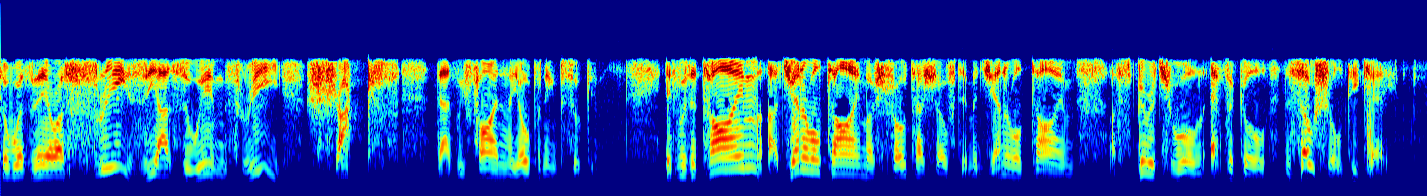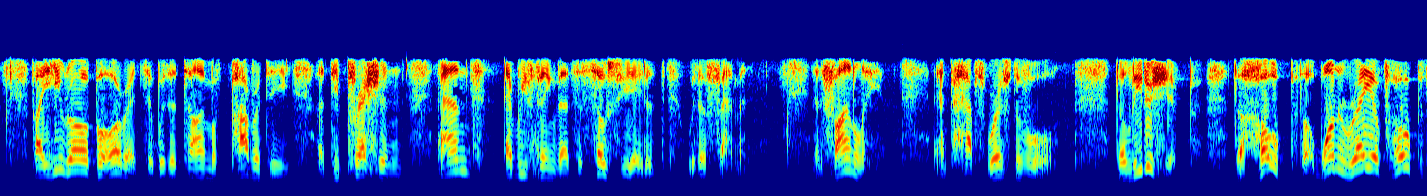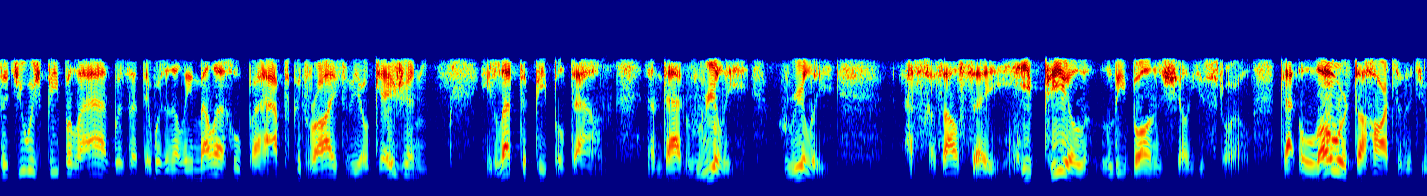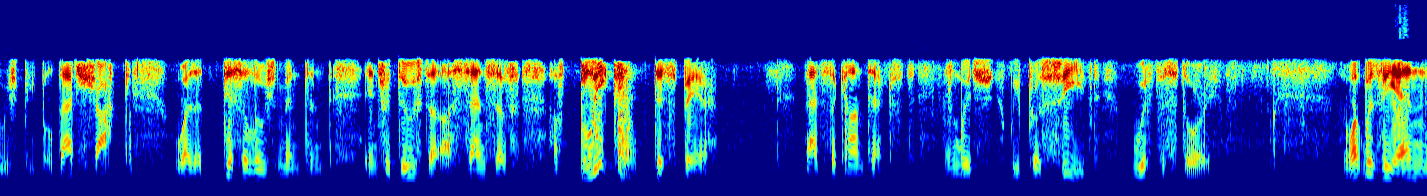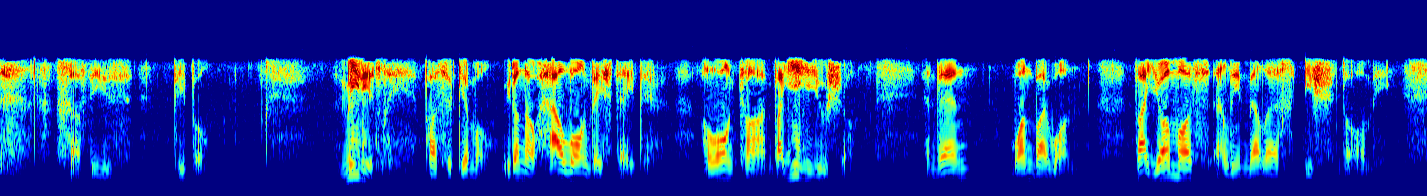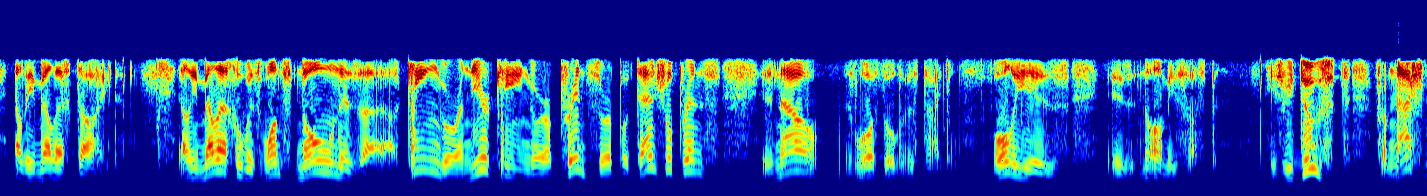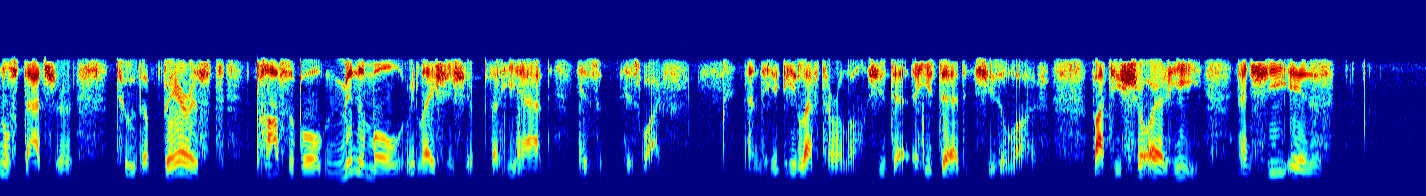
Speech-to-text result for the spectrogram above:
So there are three ziazuim, three shocks that we find in the opening psukim. It was a time, a general time of Shvot HaShoftim, a general time of spiritual and ethical and social decay. Vayiro Ba'oretz, it was a time of poverty, a depression, and everything that's associated with a famine. And finally, and perhaps worst of all, the leadership, the hope, the one ray of hope the Jewish people had was that there was an Elimelech who perhaps could rise to the occasion. He let the people down. And that really, really, as Chazal say, hipil libon shel Yisrael. That lowered the hearts of the Jewish people. That shock was a disillusionment and introduced a, a sense of, of bleak despair. That's the context in which we proceed with the story. What was the end of these people? Immediately, Pasuk. We don't know how long they stayed there. A long time. Vayihi Yusha. And then, one by one, Vayomos Elimelech Ish Naomi. Elimelech died. Elimelech, who was once known as a king or a near king or a prince or a potential prince, is now has lost all of his titles. All he is is Naomi's husband. He's reduced from national stature to the barest possible minimal relationship that he had his his wife. And he, he left her alone. She's dead. He's dead. She's alive. Vatishoer he, and she is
